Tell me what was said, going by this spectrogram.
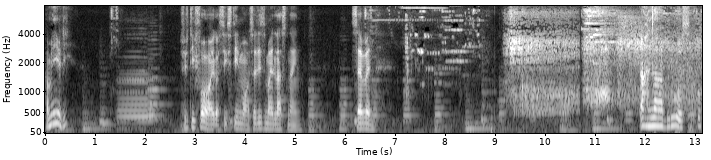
How many already? 54, I got 16 more, so this is my last 9. 7. Allah, blue was so...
